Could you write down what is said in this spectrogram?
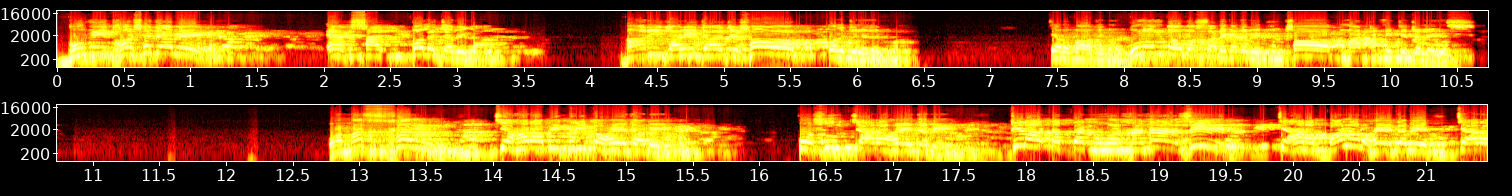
ভূমি ধসে যাবে। এক সাইড কলে যাবে গা। বাড়ি গাড়ি যা আছে সব কলে চলে যাবে। কেন পাওয়া যাবে। ঘুমন্ত অবস্থা দেখা যাবে সব মাটির নিচে চলে গেছে। চেহারা বিকৃত হয়ে যাবে পশুর চেহারা হয়ে যাবে চেহারা বানর হয়ে যাবে চেহারা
